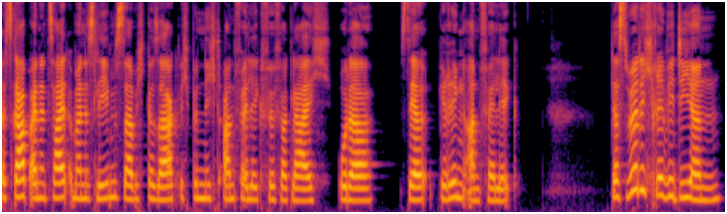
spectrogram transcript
es gab eine Zeit meines Lebens, da habe ich gesagt, ich bin nicht anfällig für Vergleich oder sehr gering anfällig. Das würde ich revidieren.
